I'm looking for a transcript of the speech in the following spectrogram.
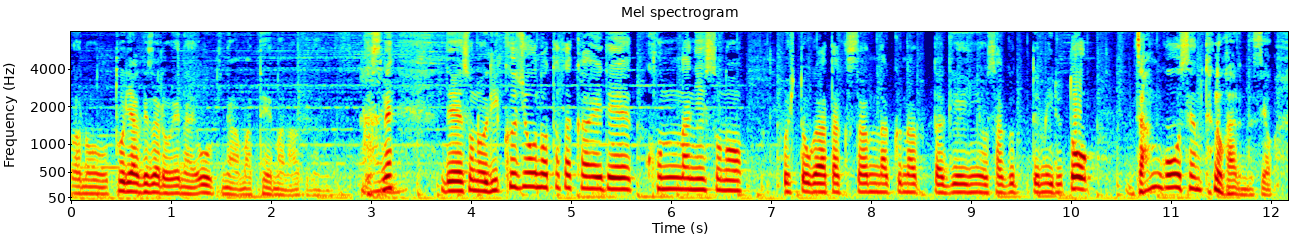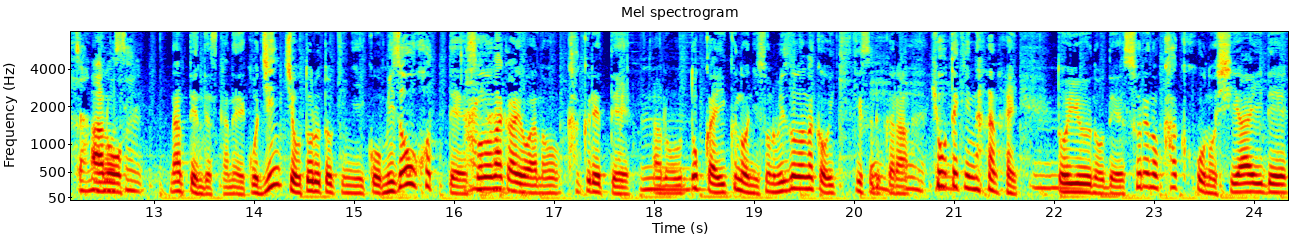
あの取り上げざるを得ない大きな、まあ、テーマなわけなんですね。でその陸上の戦いでこんなにその人がたくさん亡くなった原因を探ってみると塹壕戦というのがあるんですよ。あのなんていうんですかね、こう陣地を取るときにこう溝を掘って、いその中をあの隠れて、あのどっかへ行くのにその溝の中を行き来するから、標的にならないというので、それの確保の試合で、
